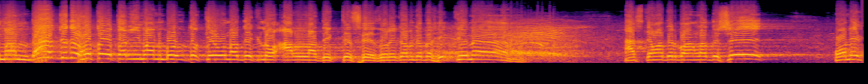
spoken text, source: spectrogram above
ইমানদার যদি হতো, তার ইমান বলতো, কেউ না দেখল আল্লাহ দেখতেছে। জোরে কারণ কথা ঠিক কি না আজকে আমাদের বাংলাদেশে অনেক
